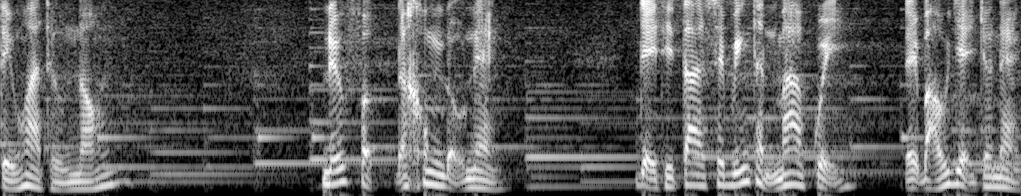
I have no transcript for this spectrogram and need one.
Tiểu hòa thượng nói, Nếu Phật đã không độ nàng, Vậy thì ta sẽ biến thành ma quỷ Để bảo vệ cho nàng.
